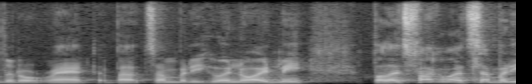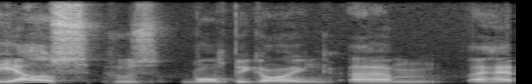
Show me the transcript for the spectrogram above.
little rant about somebody who annoyed me. But let's talk about somebody else who won't be going um, ahead.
